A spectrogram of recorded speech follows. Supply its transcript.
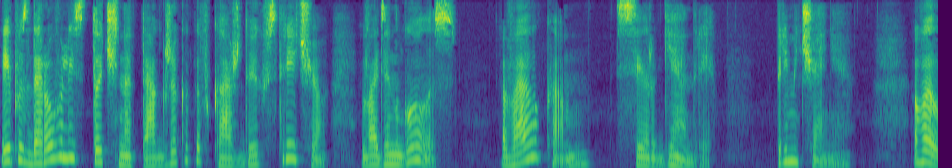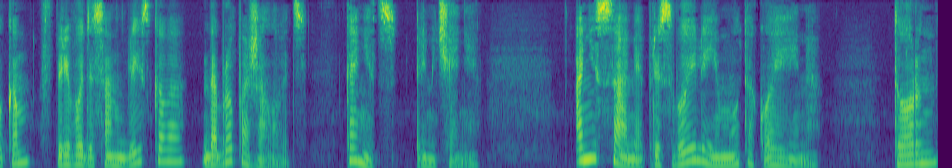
и поздоровались точно так же, как и в каждую их встречу, в один голос. «Welcome, сир Генри». Примечание. «Welcome» в переводе с английского «добро пожаловать». Конец примечания. Они сами присвоили ему такое имя. Торн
